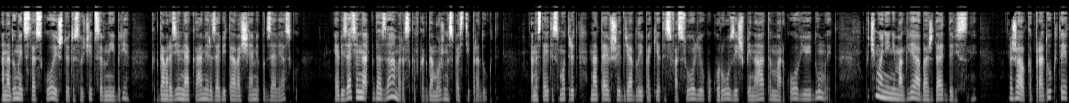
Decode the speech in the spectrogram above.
Она думает с тоской, что это случится в ноябре, когда морозильная камера забита овощами под завязку. И обязательно до заморозков, когда можно спасти продукты. Она стоит и смотрит на таявшие дряблые пакеты с фасолью, кукурузой, шпинатом, морковью и думает, почему они не могли обождать до весны. Жалко продукты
